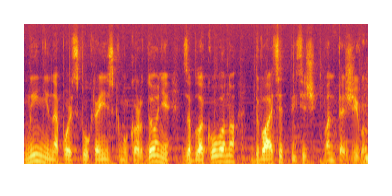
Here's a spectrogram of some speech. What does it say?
Нині на польсько-українському кордоні заблоковано 20 тисяч вантажівок.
